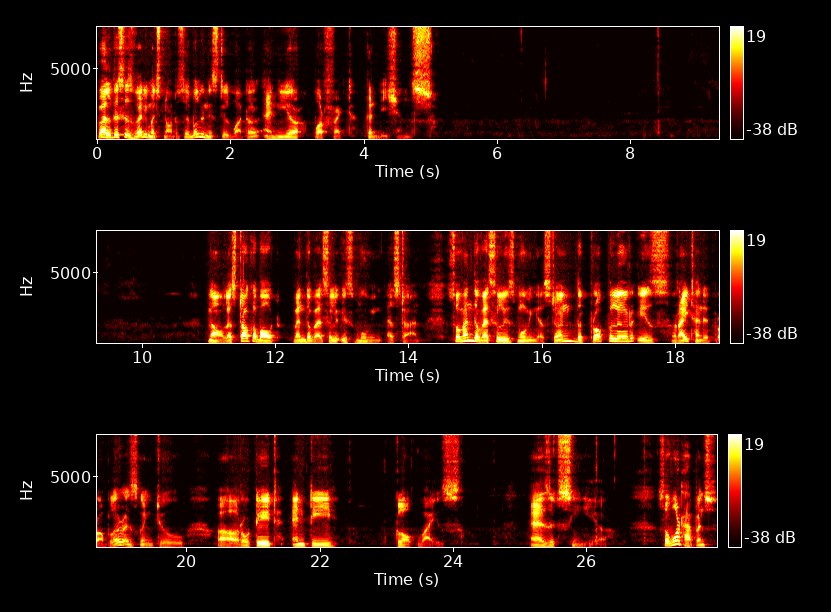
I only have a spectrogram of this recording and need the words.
Well, this is very much noticeable in still water and near perfect conditions. Now let's talk about when the vessel is moving astern. So when the vessel is moving astern, the propeller is right-handed propeller is going to uh, rotate anti-clockwise as it's seen here. So what happens?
